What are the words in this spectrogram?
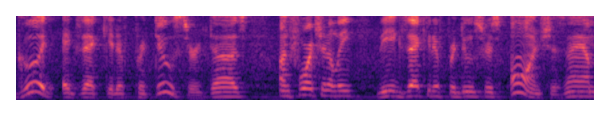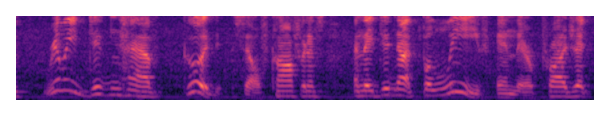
good executive producer does. Unfortunately, the executive producers on Shazam really didn't have good self confidence and they did not believe in their project.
